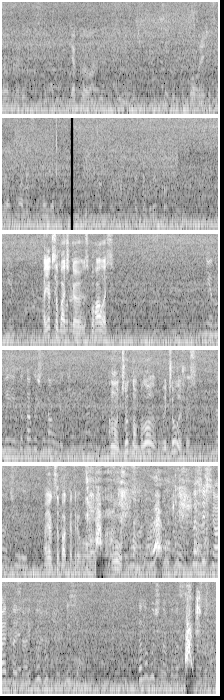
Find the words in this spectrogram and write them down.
Добре. Дякую вам. Супер. Бережіть себе. Ви мешкаєте цього будинку? Нет. А як Десь собачка поруч. спугалась? Не, ну мы только вышли на улицу. А ну, чутно було, ви чули щось? Да, чулы. А як собака отреагувала? Ну, защищает хозяйку. Нельзя. Да ну гучно было, слышно было.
